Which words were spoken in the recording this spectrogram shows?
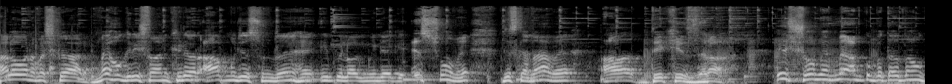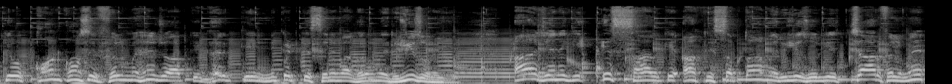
Hello नमस्कार। मैं हूँ गिरीश वानखेड़े और आप मुझे सुन रहे हैं ईपीलॉग मीडिया के इस शो में, जिसका नाम है आ देखे ज़रा। इस शो में मैं आपको बताता हूँ कि वो कौन कौन सी फ़िल्म हैं जो आपके घर के निकट के सिनेमा घरों में रिलीज़ हो रही है। आज यानी कि इस साल के आखिरी सप्ताह में रिलीज़ हो रही है चार फ़िल्में,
